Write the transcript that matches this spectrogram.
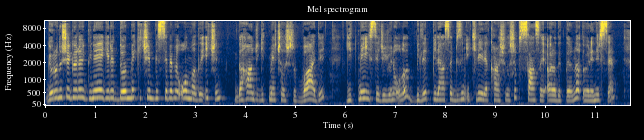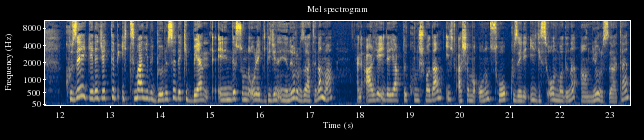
Görünüşe göre güneye geri dönmek için bir sebebi olmadığı için daha önce gitmeye çalıştığı vadi gitmeyi isteyeceği yönü olabilir. Bilhassa bizim ikiliyle karşılaşıp Sansa'yı aradıklarını öğrenirse. Kuzey gelecekte bir ihtimal gibi görünse de ki ben eninde sonunda oraya gideceğine inanıyorum zaten ama hani Arya ile yaptığı konuşmadan ilk aşama onun soğuk kuzeyle ilgisi olmadığını anlıyoruz zaten.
